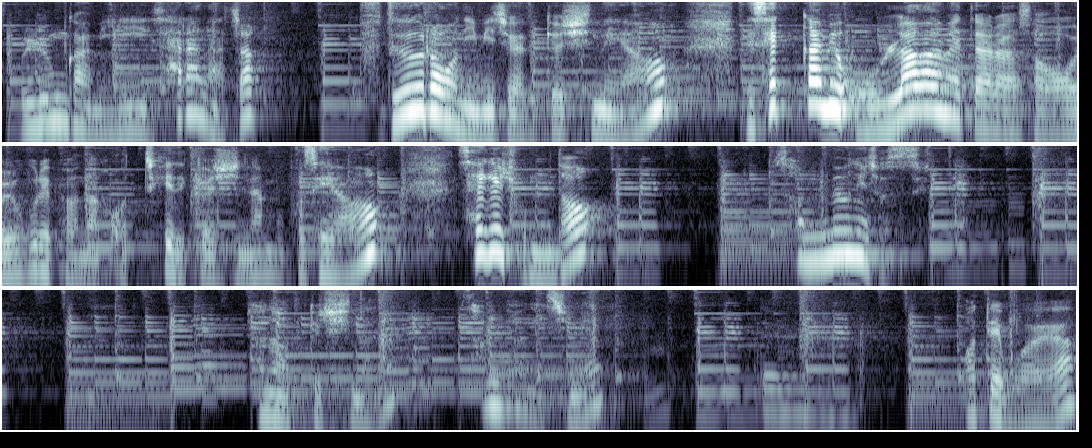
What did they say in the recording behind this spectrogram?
볼륨감이 살아나죠? 부드러운 이미지가 느껴지네요. 색감이 올라감에 따라서 얼굴의 변화가 어떻게 느껴지나 한번 보세요. 색이 좀 더 선명해졌을 때 변화가 느껴지나요? 선명해지면 네. 어때 보여요?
